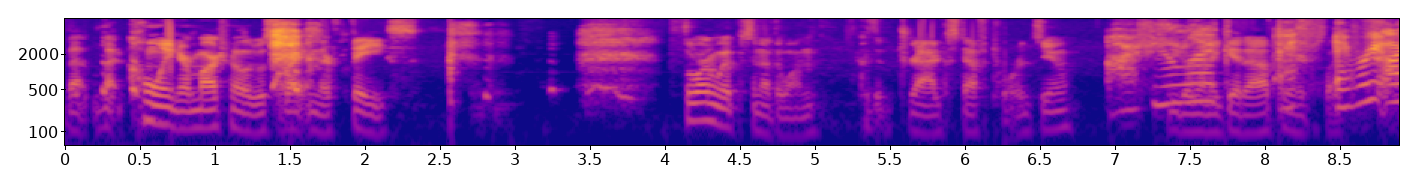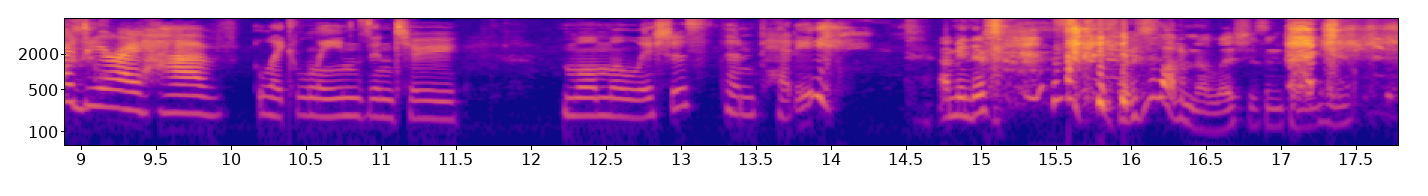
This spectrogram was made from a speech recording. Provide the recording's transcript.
that that coin or marshmallow goes right in their face. Thorn whip's another one because it drags stuff towards you. I So feel you don't want to like get up. And you're Ev- just like, every idea I have like leans into more malicious than petty. I mean, there's there's a lot of malicious in petty here.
